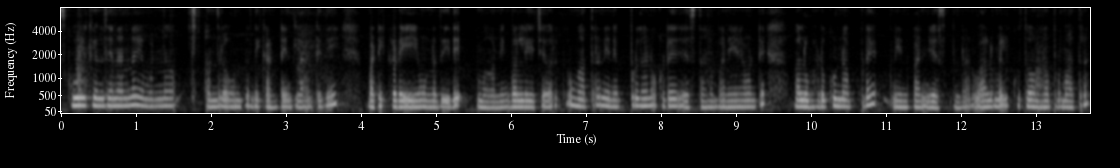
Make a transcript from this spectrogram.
స్కూల్కి వెళ్తేనన్నా ఏమన్నా అందులో ఉంటుంది కంటెంట్ లాంటిది. బట్ ఇక్కడ ఏముండదు. ఇదే మార్నింగ్ వాళ్ళు లేచే వరకు మాత్రం నేను ఎప్పుడు కానీ ఒకటే చేస్తాను. పని ఏమంటే వాళ్ళు పడుకున్నప్పుడే నేను పని చేసుకుంటాను. వాళ్ళు మెలుకుతో ఉన్నప్పుడు మాత్రం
